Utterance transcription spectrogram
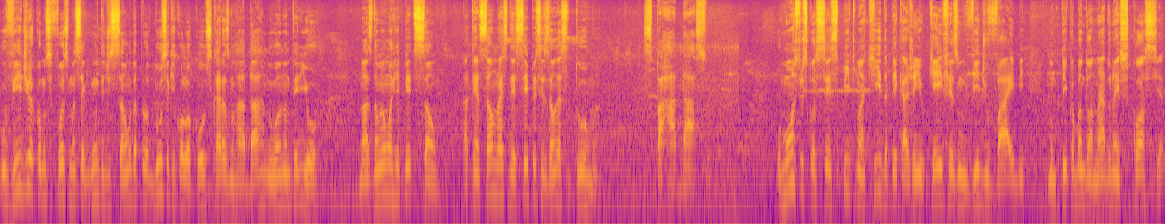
O vídeo é como se fosse uma segunda edição da produça que colocou os caras no radar no ano anterior, mas não é uma repetição. Atenção no SDC precisão dessa turma. Esparradaço. O monstro escocês Pete McKee da PKG UK fez um vídeo vibe num pico abandonado na Escócia.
